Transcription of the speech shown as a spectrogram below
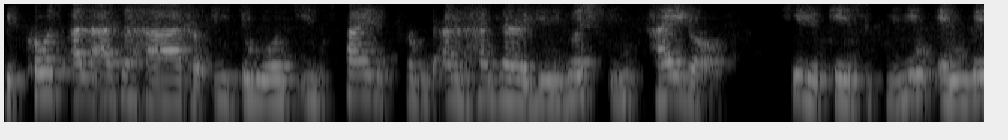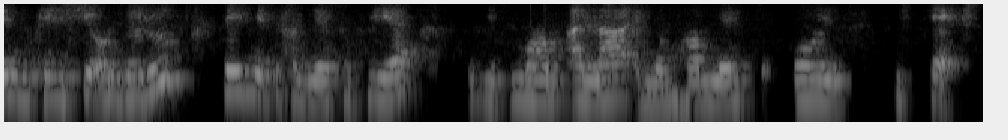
because Al-Azhar, it was inspired from the Al-Azhar University in Cairo. Here you can see and then you can see on the roof, same as Hagia Sophia, this Muhammad Allah and Muhammad, all this text.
